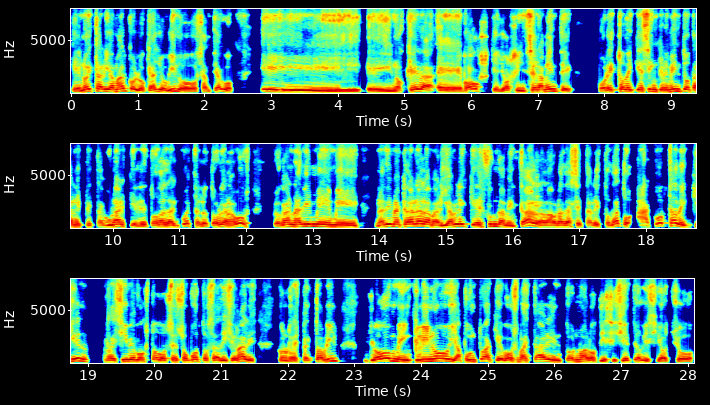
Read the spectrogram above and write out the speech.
que no estaría mal con lo que ha llovido, Santiago. Y, nos queda eh, Vox, que yo sinceramente, por esto de que ese incremento tan espectacular que de todas las encuestas le otorgan a Vox, pero nadie me, me, nadie me aclara la variable que es fundamental a la hora de aceptar estos datos. ¿A costa de quién recibe Vox todos esos votos adicionales con respecto a abril, yo me inclino y apunto a que Vox va a estar en torno a los 17 o 18,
